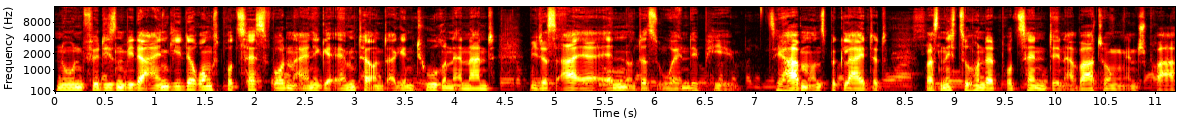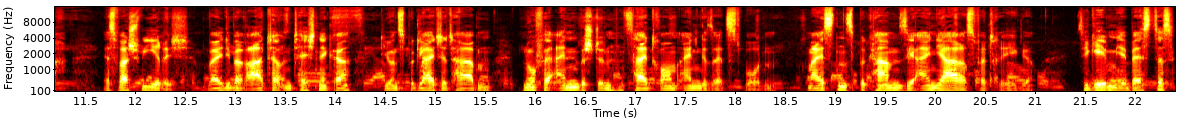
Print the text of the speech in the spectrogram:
nun, für diesen Wiedereingliederungsprozess wurden einige Ämter und Agenturen ernannt, wie das ARN und das UNDP. Sie haben uns begleitet, was nicht zu 100 Prozent den Erwartungen entsprach. Es war schwierig, weil die Berater und Techniker, die uns begleitet haben, nur für einen bestimmten Zeitraum eingesetzt wurden. Meistens bekamen sie Einjahresverträge. Sie geben ihr Bestes,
